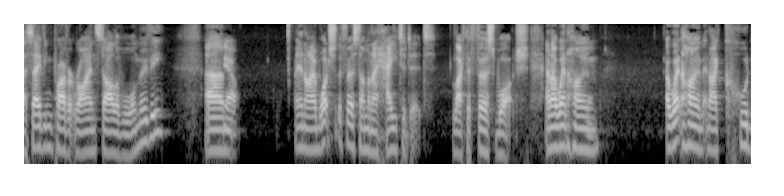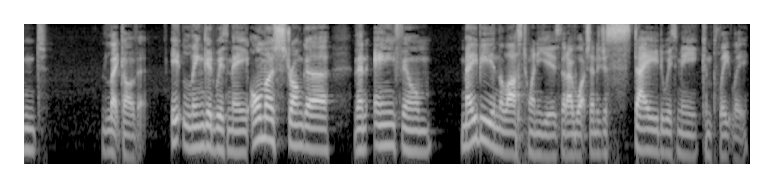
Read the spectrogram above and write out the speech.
a Saving Private Ryan style of war movie. Um, yeah. and I watched it the first time and I hated it, like the first watch. And I went home. I went home and I couldn't let go of it. It lingered with me almost stronger than any film, maybe in the last twenty years that I watched, and it just stayed with me completely.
